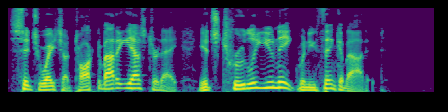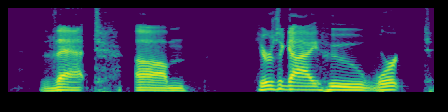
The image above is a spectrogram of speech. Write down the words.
situation. I talked about it yesterday. It's truly unique when you think about it. That um, here's a guy who worked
